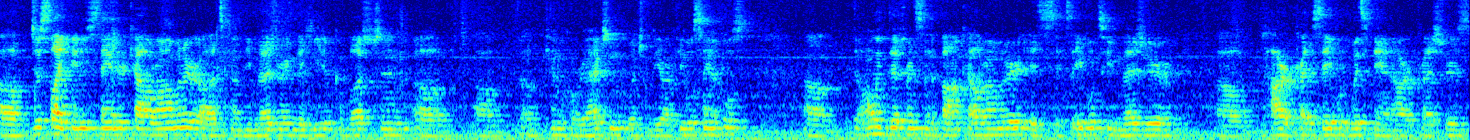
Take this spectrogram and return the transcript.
Uh, just like any standard calorimeter, uh, it's going to be measuring the heat of combustion of, of, chemical reaction, which would be our fuel samples. Um, the only difference in the bomb calorimeter is it's able to measure uh, higher it's able to withstand higher pressures.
